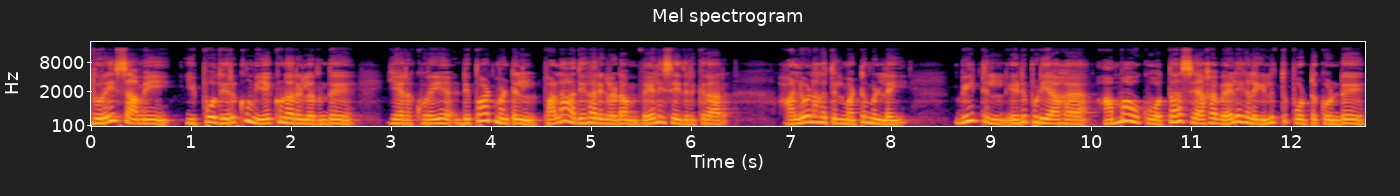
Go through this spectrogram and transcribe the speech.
துரைசாமி இப்போது இருக்கும் இயக்குனரிலிருந்து ஏறக்குறைய டிபார்ட்மெண்ட்டில் பல அதிகாரிகளிடம் வேலை செய்திருக்கிறார். அலுவலகத்தில் மட்டுமில்லை வீட்டில் எடுப்படியாக அம்மாவுக்கு ஒத்தாசையாக வேலைகளை இழுத்து போட்டுக்கொண்டு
